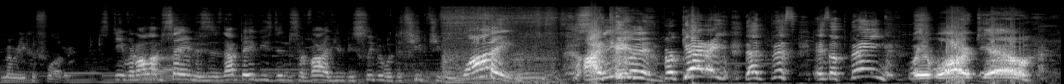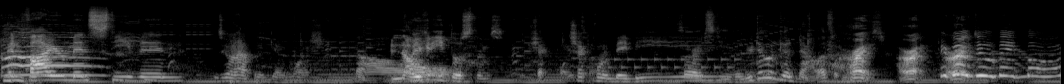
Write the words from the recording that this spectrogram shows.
Remember, you could flutter. Steven, all I'm saying is if that babies didn't survive, you'd be sleeping with the cheap Chief. Why? I keep Steven! forgetting that this is a thing. We warned you! Environment, Steven. It's gonna happen again. Watch. No. No. Oh, you can eat those things. Checkpoint. Checkpoint, baby. It's alright, Steven. You're doing good now. That's what All right. All right. You're all right, gonna do, big boy.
